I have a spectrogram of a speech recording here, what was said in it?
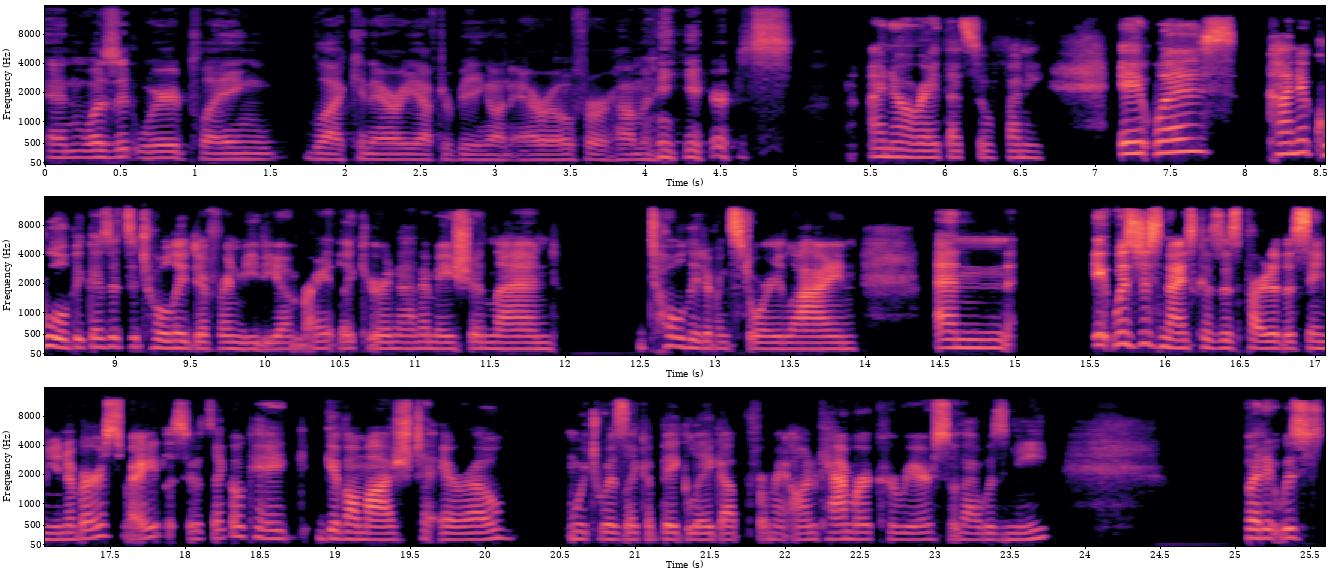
And was it weird playing Black Canary after being on Arrow for how many years? I know, right? That's so funny. It was kind of cool because it's a totally different medium, right? Like you're in animation land, totally different storyline. And it was just nice because it's part of the same universe, right? So it's like, okay, give homage to Arrow, which was like a big leg up for my on camera career. So that was neat. But it was,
